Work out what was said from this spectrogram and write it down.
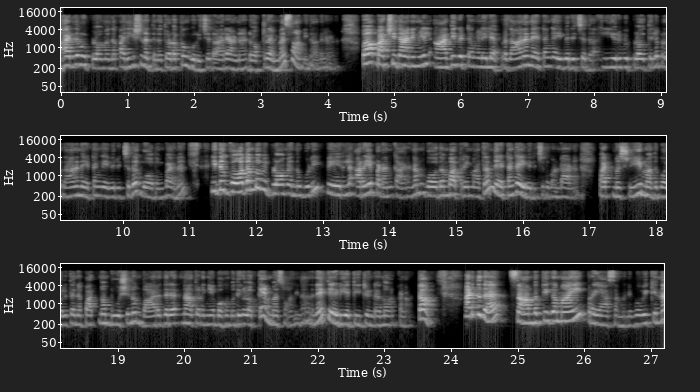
ഹരിത വിപ്ലവം എന്ന പരീക്ഷണത്തിന് തുടക്കം കുറിച്ചത് ആരാണ്? ഡോക്ടർ എം എസ് സ്വാമിനാഥനാണ്. അപ്പൊ ഭക്ഷ്യധാന്യങ്ങളിൽ ആദ്യഘട്ടങ്ങളിലെ പ്രധാന നേട്ടം കൈവരിച്ചത്. ഈ ഒരു വിപ്ലവത്തിൽ പ്രധാന നേട്ടം കൈവരിച്ചത് ഗോതമ്പാണ്. ഇത് ഗോതമ്പ് വിപ്ലവം എന്നുകൂടി പേരിൽ അറിയപ്പെടാൻ കാരണം ഗോതമ്പ് അത്രയും മാത്രം നേട്ടം കൈവരിച്ചത് കൊണ്ടാണ്. പത്മശ്രീയും അതുപോലെ തന്നെ പത്മഭൂഷണും ഭാരതരത്ന തുടങ്ങിയ ബഹുമതികളൊക്കെ എം എസ് സ്വാമിനാഥനെ തേടിയെത്തിയിട്ടുണ്ടെന്ന് ഓർക്കണം കേട്ടോ അടുത്തത് സാമ്പത്തികമായി പ്രയാസം അനുഭവിക്കുന്ന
